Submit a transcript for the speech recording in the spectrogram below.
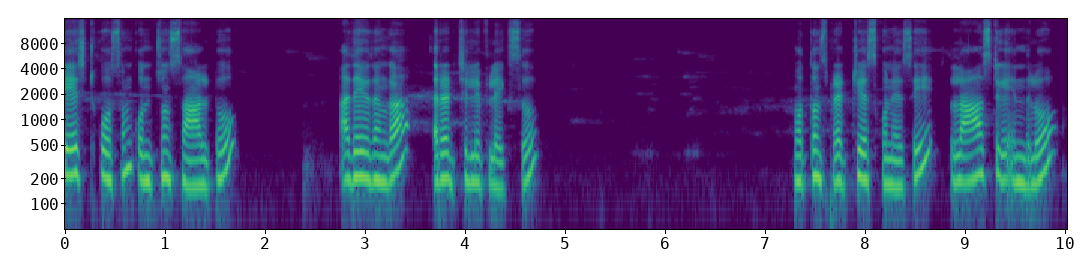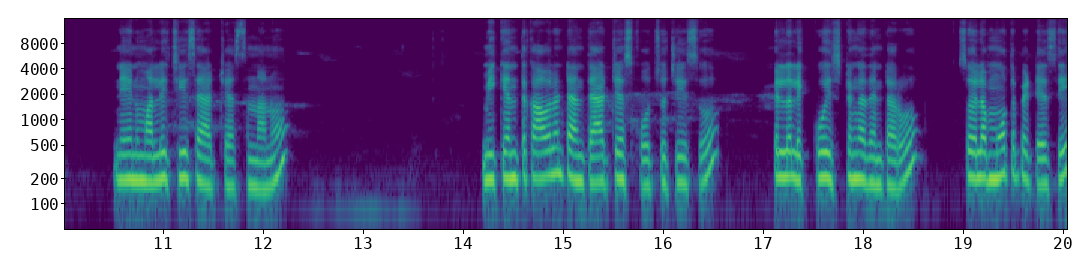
టేస్ట్ కోసం కొంచెం సాల్టు అదేవిధంగా రెడ్ చిల్లీ ఫ్లేక్స్. మొత్తం స్ప్రెడ్ చేసుకునేసి లాస్ట్గా ఇందులో నేను మళ్ళీ చీజ్ యాడ్ చేస్తున్నాను. మీకు ఎంత కావాలంటే అంత యాడ్ చేసుకోవచ్చు చీజు పిల్లలు ఎక్కువ ఇష్టంగా తింటారు. సో ఇలా మూత పెట్టేసి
